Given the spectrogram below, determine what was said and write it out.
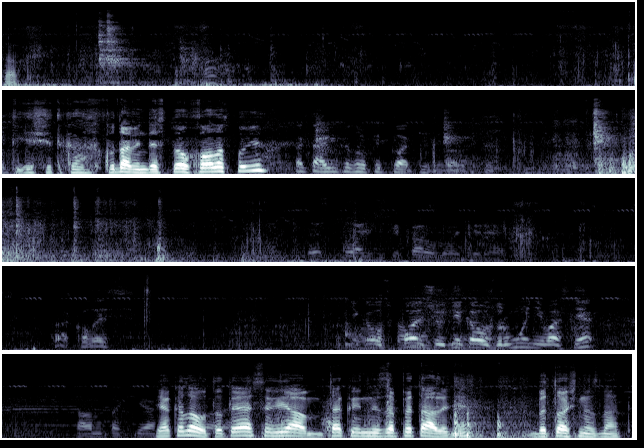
Так. Тут є ще така. Куди він десь пив холод повів? Так, так, він казав під корчі туди. Так, колись. Одні кого з Польщі, одні кого з Румунії, вас, ні? Там таке. Я казав, то те Сергія так і не запитали, ні? Би точно знати.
